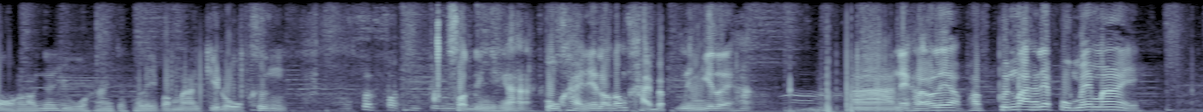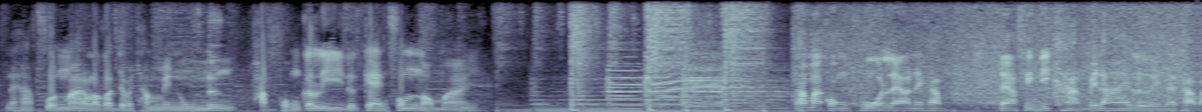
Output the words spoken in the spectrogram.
บ่อเราเนี่ยอยู่ห่างจากทะเลประมาณกิโลครึ่ง สดสดๆจริงๆสดจริงๆฮะปูไข่เนี่ยเราต้องขายแบบอย่างนี้เลยฮะอ่าในเขาเรียกพื้นบ้านเขาเรียกปูแม่ไม้นะครับส่วนมากเราก็จะไปทำเมนูนึ่งผัดผงกะหรี่หรือแกงส้มหน่อไม้ ถ้ามาคลองโคนแล้วนะครับแต่สิ่งที่ขาดไม่ได้เลยนะครับ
